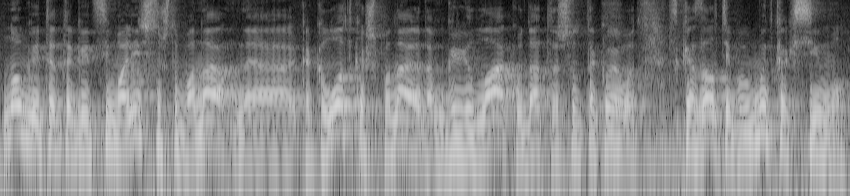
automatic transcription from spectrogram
но, говорит, это говорит, символично, чтобы она, э, как лодка, чтобы она там гребла куда-то, что-то такое вот. Сказал, типа, будет как символ.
